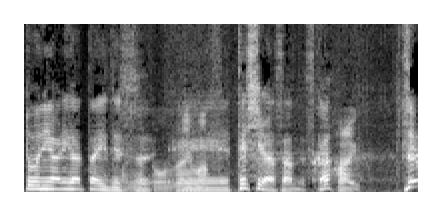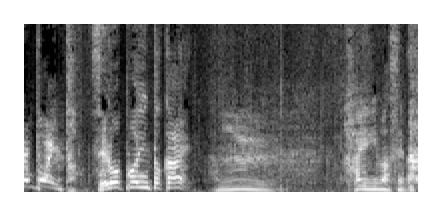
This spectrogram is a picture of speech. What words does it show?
当にありがたいです。ありがとうございますえーテシラさんですか？はい。ゼロポイントゼロポイントかい入りませんでし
